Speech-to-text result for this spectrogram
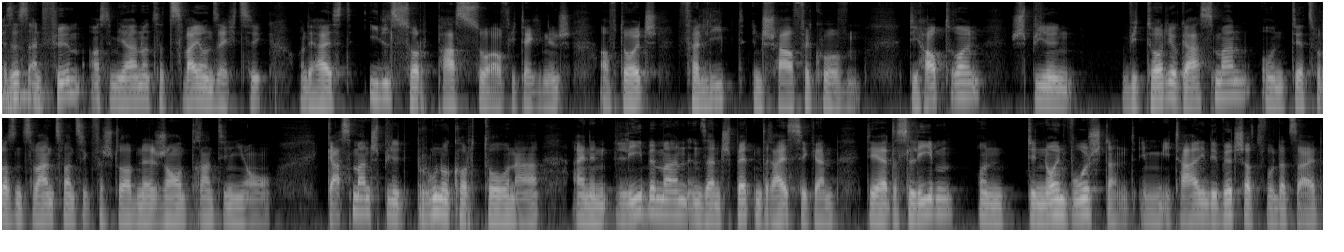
Es ist ein Film aus dem Jahr 1962 und er heißt Il Sorpasso auf Italienisch, auf Deutsch Verliebt in scharfe Kurven. Die Hauptrollen spielen Vittorio Gassmann und der 2022 verstorbene Jean Trintignant. Gassmann spielt Bruno Cortona, einen Lebemann in seinen späten 30ern, der das Leben und den neuen Wohlstand im Italien der Wirtschaftswunderzeit,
